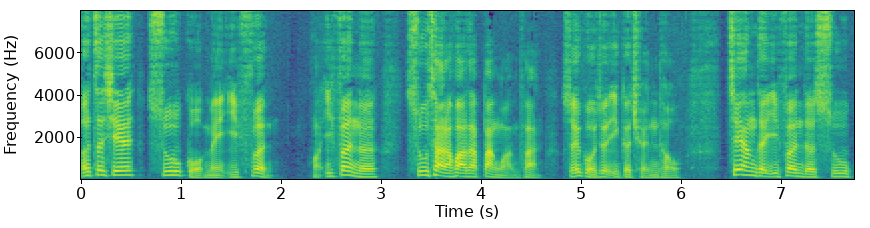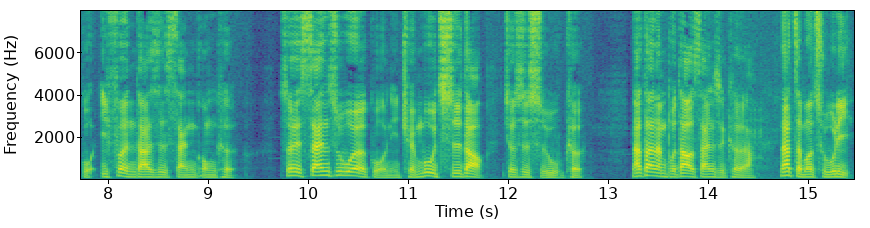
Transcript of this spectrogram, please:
而这些蔬果每一份啊一份呢，蔬菜的话它半碗饭，水果就一个拳头，这样的一份的蔬果一份大概是三公克，所以三蔬二果你全部吃到就是十五克，那当然不到三十克啊，那怎么处理？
